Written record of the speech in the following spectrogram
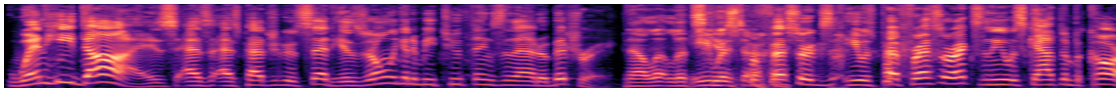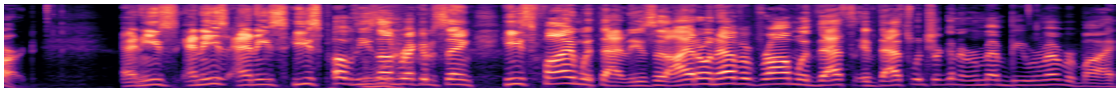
when he dies, as as Patrick had said, there's only going to be two things in that obituary. Now, let- let's He was Professor. X, he was Professor X, and he was Captain Picard. And he's and he's and he's he's pub, he's on record saying he's fine with that. And he said, "I don't have a problem with that if that's what you're going to remember be remembered by.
